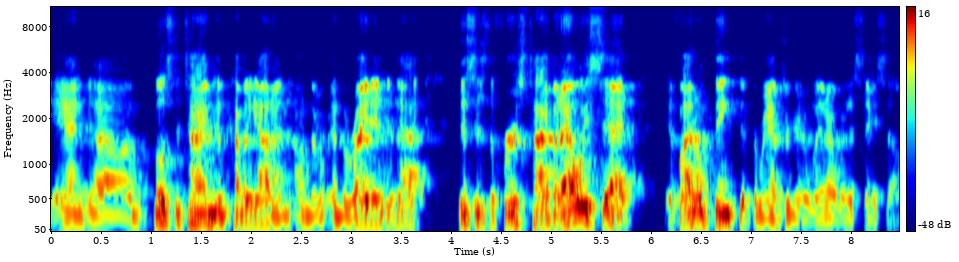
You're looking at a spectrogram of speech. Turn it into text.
And um, most of the time, I'm coming out on on the on the right end of that. This is the first time, but I always said if I don't think that the Rams are going to win, I'm going to say so.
